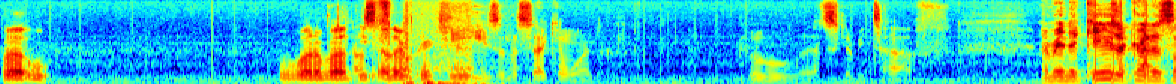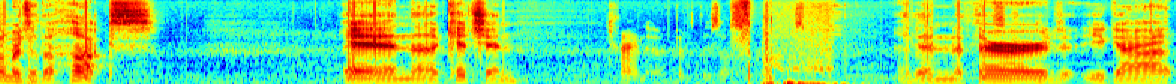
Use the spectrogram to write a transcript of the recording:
But w- what about Also, the other pictures? keys in the second one. Ooh, that's gonna be tough. I mean, the keys are kind of similar to the hooks in the kitchen. Kind of, but there's also lots. And then the third, you got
